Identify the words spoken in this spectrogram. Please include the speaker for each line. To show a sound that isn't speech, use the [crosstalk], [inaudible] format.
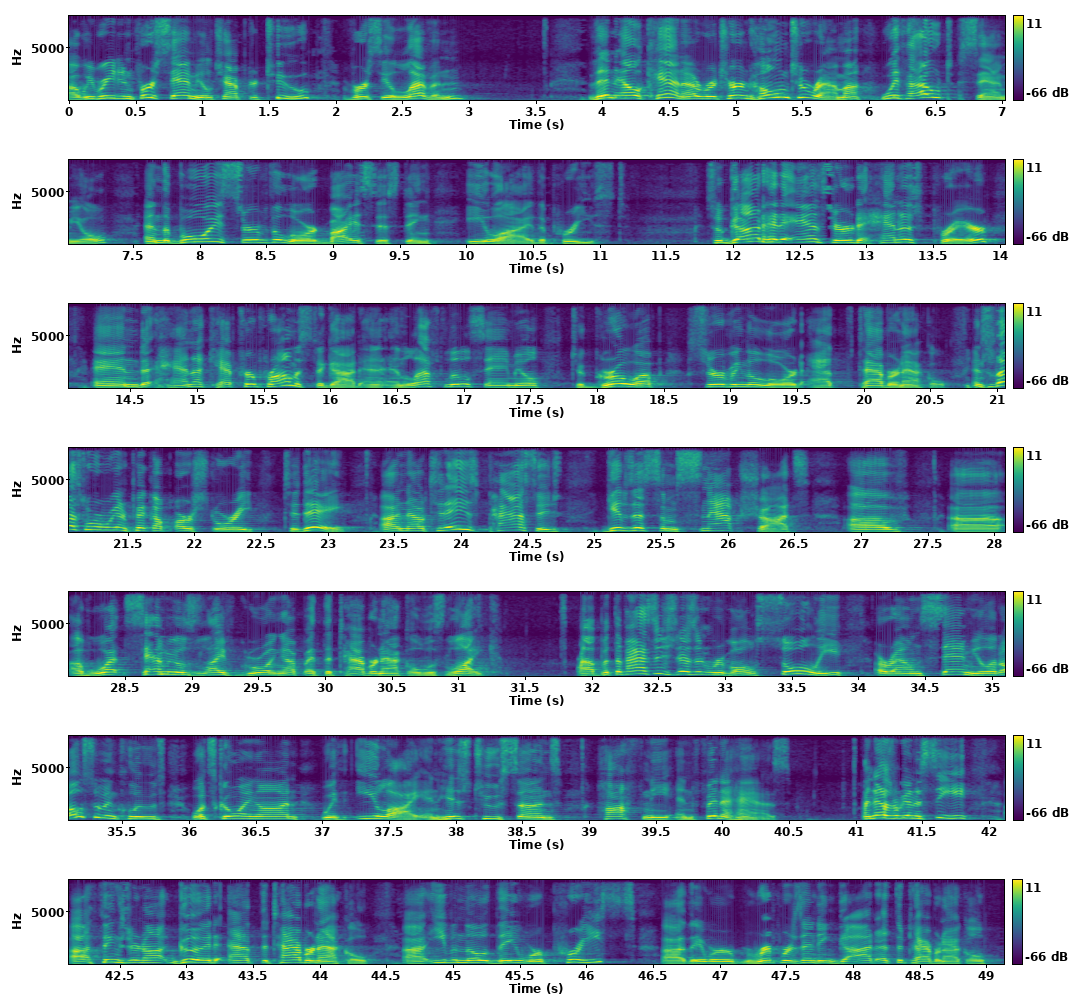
Speaker 1: Uh, we read in 1 Samuel chapter 2, verse 11. Then Elkanah returned home to Ramah without Samuel, and the boys served the Lord by assisting Eli the priest. So God had answered Hannah's prayer, and Hannah kept her promise to God and, and, left little Samuel to grow up serving the Lord at the tabernacle. And so that's where we're going to pick up our story today. Uh, now, today's passage gives us some snapshots of uh, of what Samuel's life growing up at the tabernacle was like. Uh, but the passage doesn't revolve solely around Samuel. It also includes what's going on with Eli and his two sons, Hophni and Phinehas. And as we're going to see, uh, things are not good at the tabernacle. Uh, even though they were priests, uh, they were representing God at the tabernacle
